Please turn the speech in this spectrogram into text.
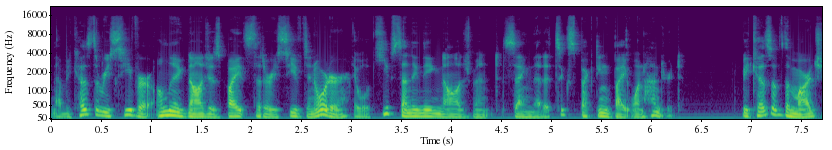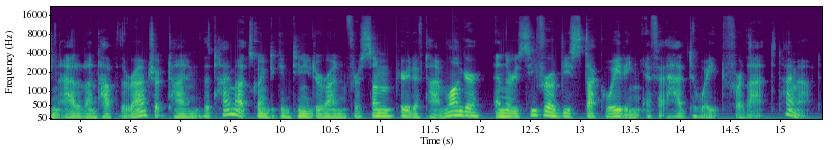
Now because the receiver only acknowledges bytes that are received in order, it will keep sending the acknowledgement saying that it's expecting byte 100. Because of the margin added on top of the round trip time, the timeout's going to continue to run for some period of time longer, and the receiver would be stuck waiting if it had to wait for that timeout.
